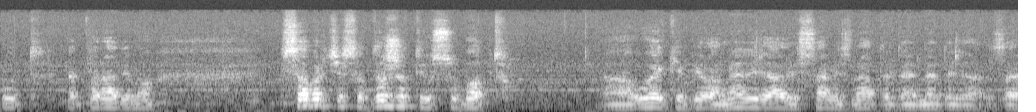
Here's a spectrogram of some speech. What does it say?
put kako radimo. Sabor će se održati u subotu. Uvijek je bila nedelja, ali sami znate da je nedelja za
